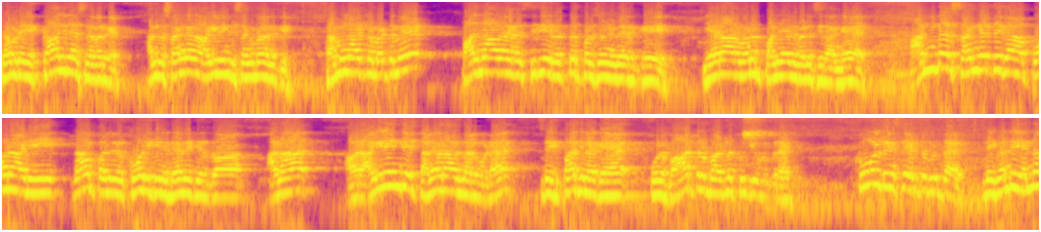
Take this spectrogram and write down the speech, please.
நம்முடைய காளிதாசன் அவர்கள். அந்த சங்கம் அகில இந்திய சங்கமா இருக்கு. தமிழ்நாட்டில் மட்டுமே பதினாலாயிரம் சிறிய ரத்த பரிசோதனை இருக்கு. ஏராளமான பணியாளர் வேலை செய்யறாங்க அந்த சங்கத்துக்காக போராடி நாம் பல்வேறு கோரிக்கைகளை நிறைவேற்றிருக்கோம் ஆனால் அவர் அகில இந்திய தலைவராக இருந்தாலும் கூட இன்னைக்கு பாத்தீங்கன்னாக்க ஒரு வாட்டர் பாட்டில தூக்கி கொடுக்குறாரு. கூல் ட்ரிங்க்ஸ் எடுத்து கொடுத்தாரு. இன்னைக்கு வந்து என்ன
